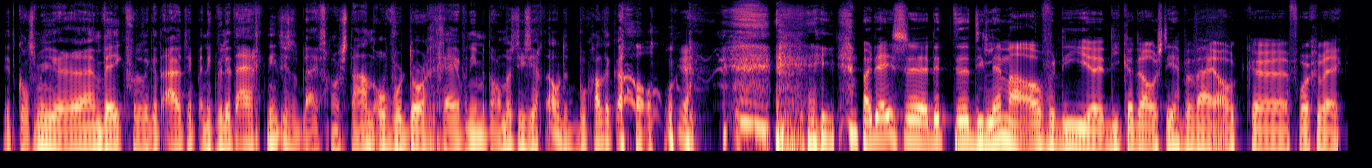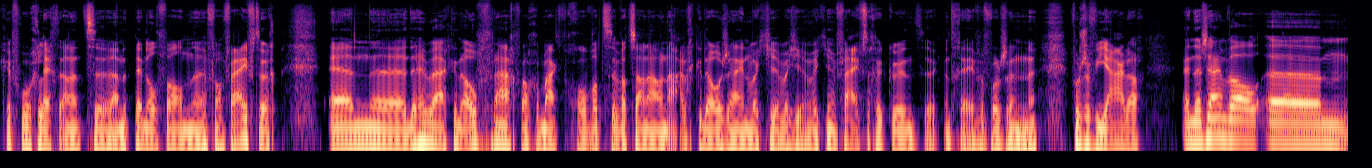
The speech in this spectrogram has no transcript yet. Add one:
dit kost me hier eh, een week voordat ik het uit heb. En ik wil het eigenlijk niet, dus het blijft gewoon staan. Of wordt doorgegeven aan iemand anders die zegt, oh, dat boek had ik al. Hey, maar deze, dit eh, dilemma over die, eh, die cadeaus, die hebben wij ook eh, vorige week eh, voorgelegd aan het, eh, aan het panel van, eh, van 50. En eh, daar hebben we eigenlijk een open vraag van gemaakt. Van, goh, wat, wat zou nou een aardig cadeau zijn wat je, wat je, wat je een 50er kunt, eh, kunt geven voor zijn, eh, voor zijn verjaardag? En er zijn wel. ehm,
